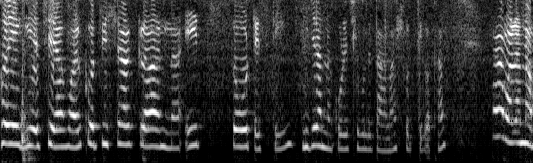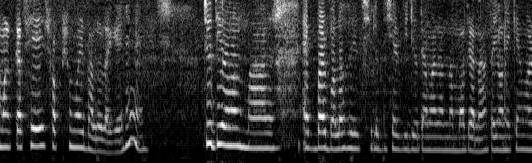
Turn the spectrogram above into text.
হয়ে গিয়েছে আমার কচি শাক রান্না। ইটস সো টেস্টি নিজে রান্না করেছি বলে তা না, সত্যি কথা। আর আমার রান্না আমার কাছে সব সময় ভালো লাগে হ্যাঁ। যদিও আমার মার একবার বলা হয়েছিল দিশার ভিডিওতে আমার রান্না মজা না তাই অনেকে আমার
